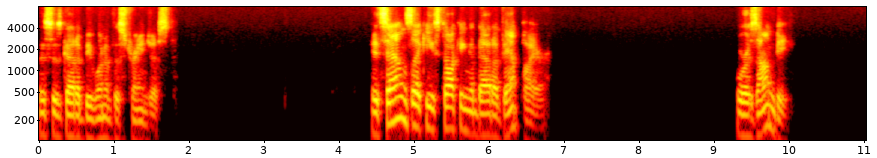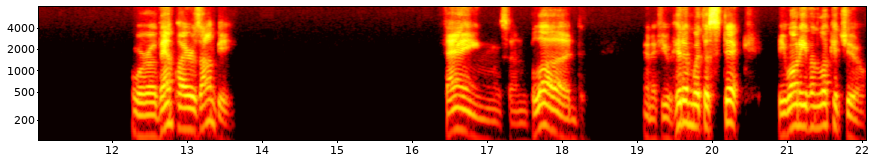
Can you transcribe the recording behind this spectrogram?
this has got to be one of the strangest. It sounds like he's talking about a vampire or a zombie or a vampire zombie. Fangs and blood. And if you hit him with a stick, he won't even look at you.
